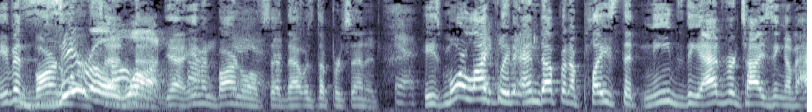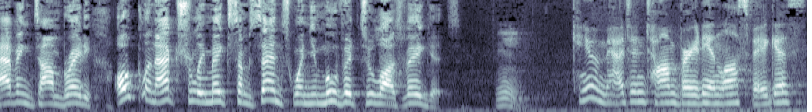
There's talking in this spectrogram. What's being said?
even Barnwell zero said one. That. Yeah, even Barnwell yeah, said that was the percentage. Yeah. He's more likely to end up in a place that needs the advertising of having Tom Brady. Oakland actually makes some sense when you move it to Las Vegas. Mm. Can you imagine Tom Brady in Las Vegas?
